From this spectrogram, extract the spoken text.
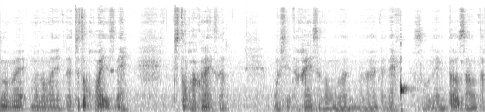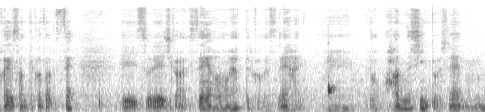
のまね、ものまねやったらちょっと怖いですね。ちょっと怖くないですか？もしね、高井さんのものまねね、そうね、歌うさんの高井さんって方はですね、平日0時からですね、あの、やってる方ですね。はい。えーと、般若心経ですね。うん。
